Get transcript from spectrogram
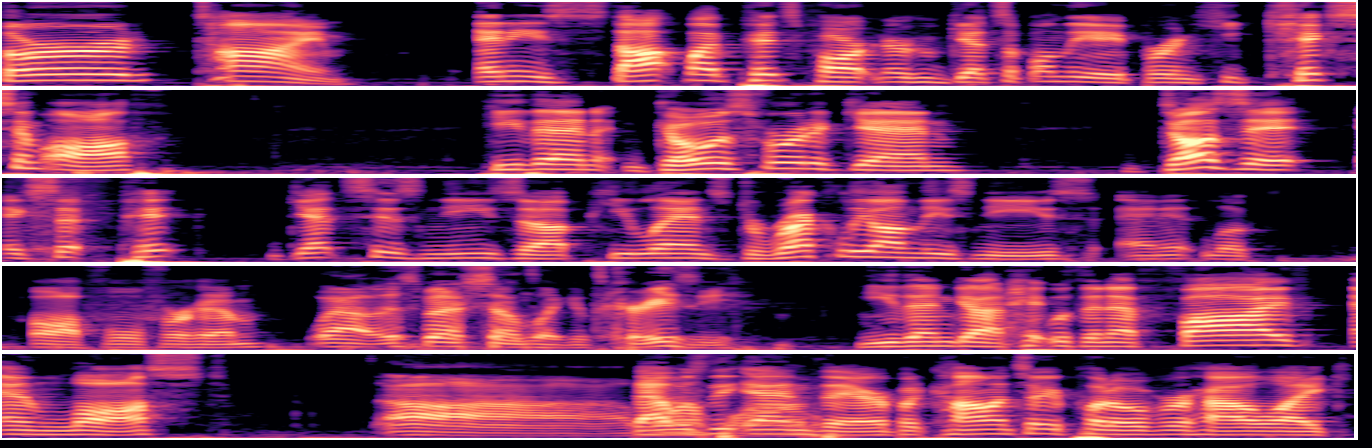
third time, and he's stopped by Pitt's partner, who gets up on the apron. He kicks him off. He then goes for it again, does it, except Pitt gets his knees up. He lands directly on these knees, and it looked awful for him. Wow, this match sounds like it's crazy. He then got hit with an F5 and lost. Ah, That was the womp. end there, but commentary put over how like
